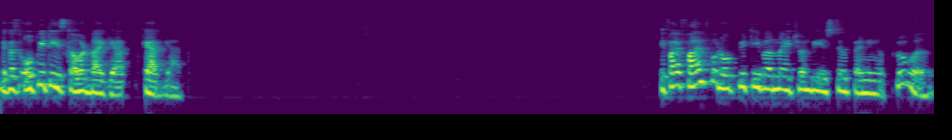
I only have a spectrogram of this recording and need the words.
Because OPT is covered by gap, cap gap. If I file for OPT while my H1B is still pending approval,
